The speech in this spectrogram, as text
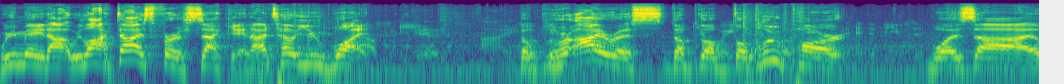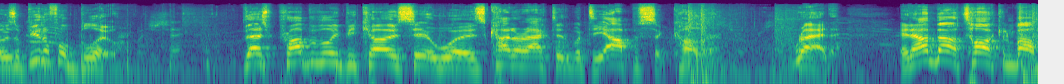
we made out, we locked eyes for a second. I tell you what, the, her iris, the, the the blue part, was uh, it was a beautiful blue. That's probably because it was counteracted with the opposite color, red. And I'm not talking about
